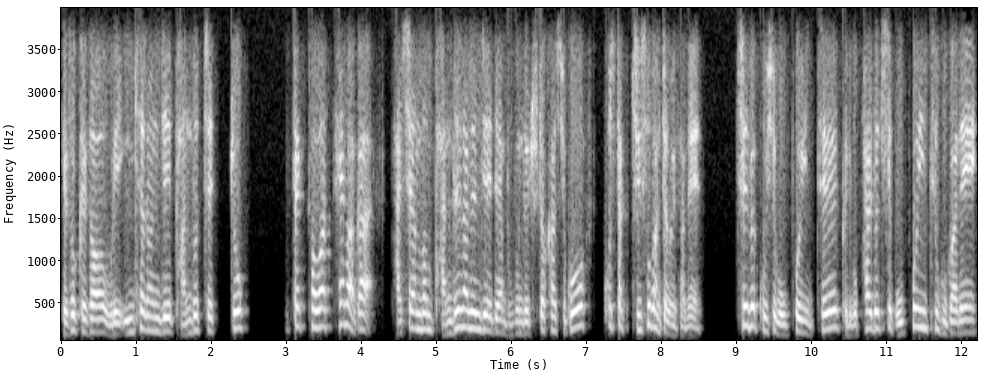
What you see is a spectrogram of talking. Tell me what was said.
계속해서 우리 2차전지 반도체 쪽 섹터와 테마가 다시 한번 반등하는지에 대한 부분들 추적하시고 코스닥 지수 관점에서는 795포인트 그리고 815포인트 구간의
